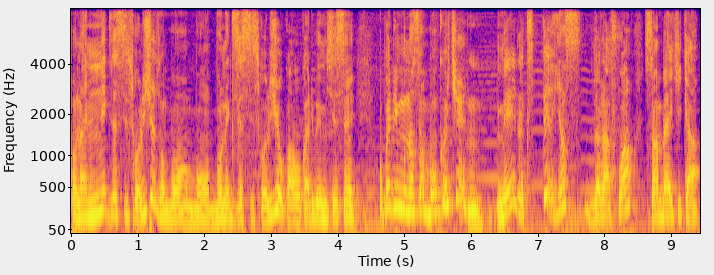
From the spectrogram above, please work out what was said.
On a un exercice religieux, un bon, bon, bon exercice religieux. Quoi. On peut dire, mais c'est saint. On peut dire, nous sommes bons chrétiens. Mais l'expérience de la foi, c'est un bail qui a.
